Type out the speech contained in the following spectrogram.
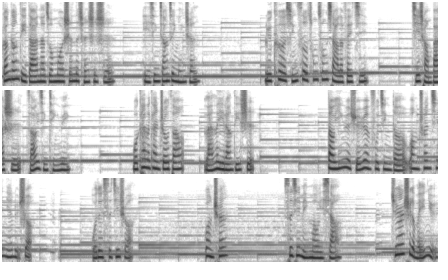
刚刚抵达那座陌生的城市时，已经将近凌晨。旅客行色匆匆下了飞机，机场巴士早已经停运。我看了看周遭，拦了一辆的士，到音乐学院附近的忘川青年旅社。我对司机说：“忘川。”司机明眸一笑：“居然是个美女。”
